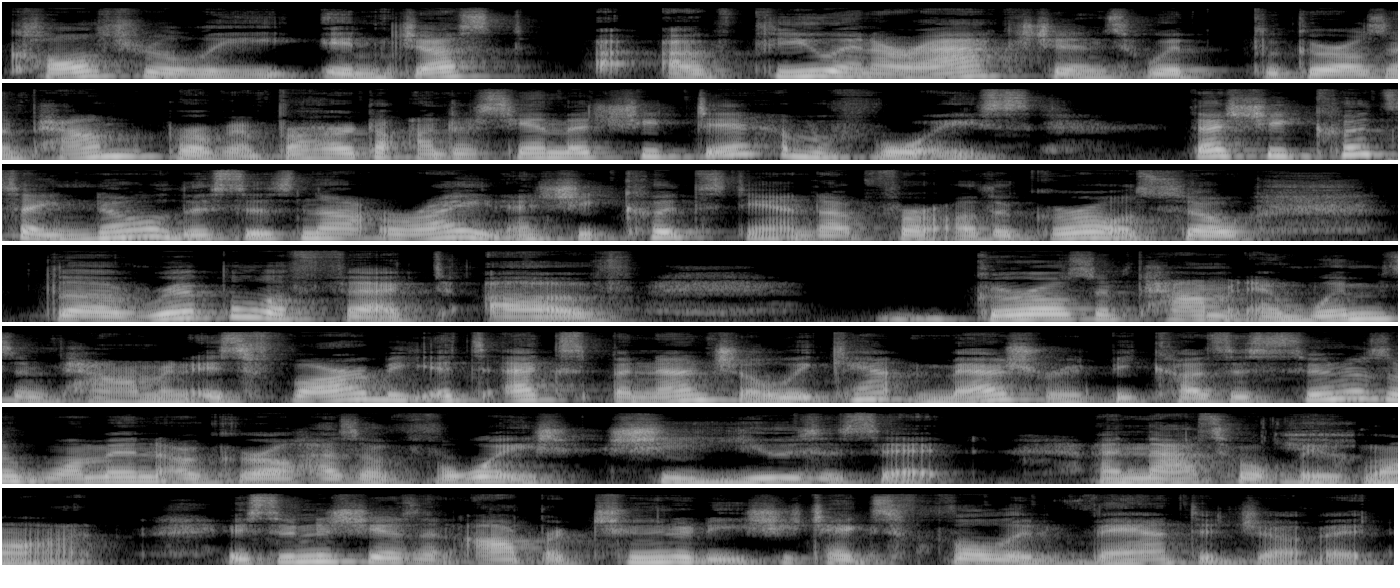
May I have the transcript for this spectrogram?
culturally in just a few interactions with the Girls Empowerment Program for her to understand that she did have a voice, that she could say, no, this is not right. And she could stand up for other girls. So the ripple effect of girls empowerment and women's empowerment is far be it's exponential we can't measure it because as soon as a woman or girl has a voice she uses it and that's what yeah. we want. As soon as she has an opportunity, she takes full advantage of it.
